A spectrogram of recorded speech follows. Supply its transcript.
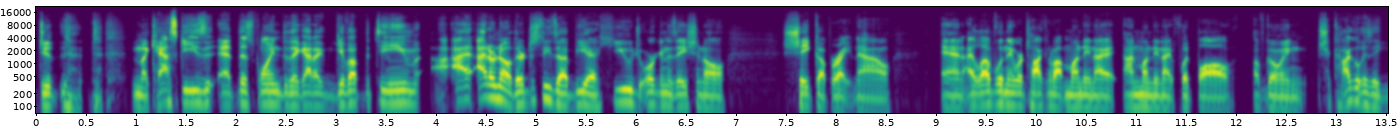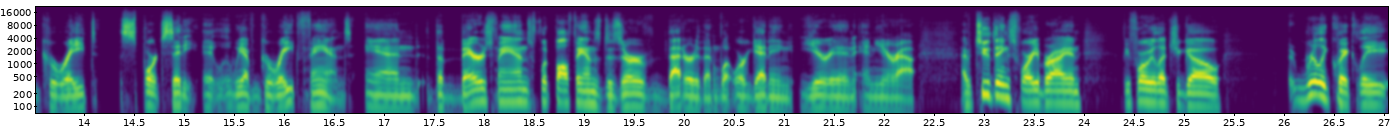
do McCaskey's at this point? Do they got to give up the team? I I don't know. There just needs to be a huge organizational shakeup right now. And I love when they were talking about Monday night on Monday Night Football of going. Chicago is a great sports city. It, we have great fans, and the Bears fans, football fans, deserve better than what we're getting year in and year out. I have two things for you, Brian. Before we let you go, really quickly,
